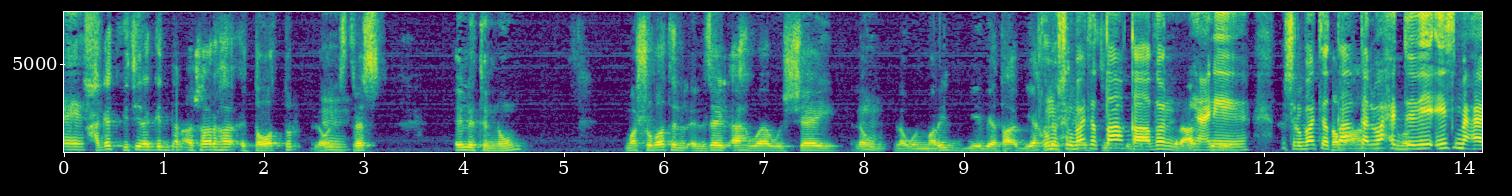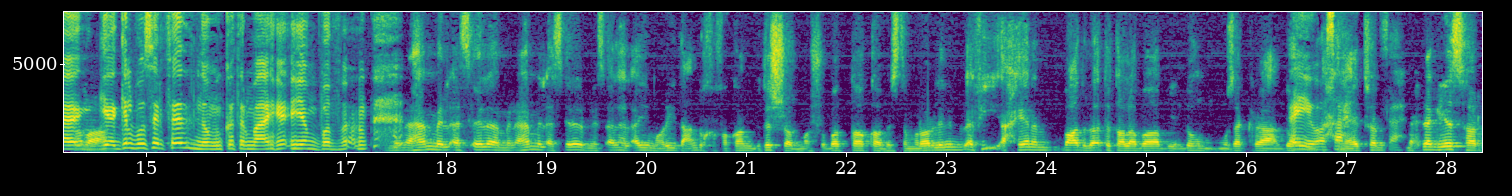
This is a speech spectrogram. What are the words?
إيش حاجات كتيرة جدا أشهرها التوتر اللي هو. الاسترس قلة النوم مشروبات ال- اللي زي القهوة والشاي لو مم. لو المريض بياخد ومشروبات بسرعات كبيرة. يعني مشروبات طبعاً، الطاقة الواحد يسمع. قلبه يصير في إذنه من كثر ما ينبض من أهم الأسئلة من أهم الأسئلة اللي بنسألها لأي مريض عنده خفقان بتشرب مشروبات طاقة باستمرار لأن بيبقى في أحيانا بعض الوقت طلبة عندهم مذاكرة عندهم أيوة، امتحانات. فمحتاج يسهر.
